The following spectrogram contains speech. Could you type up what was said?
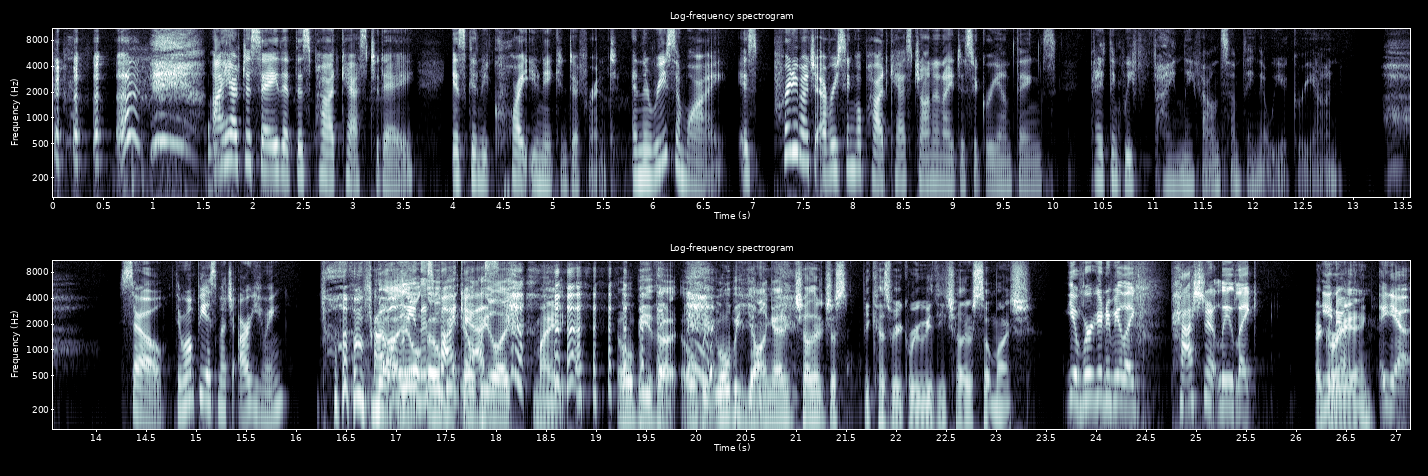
I have to say that this podcast today is going to be quite unique and different. And the reason why is pretty much every single podcast, John and I disagree on things, but I think we finally found something that we agree on. So there won't be as much arguing. Probably no, it'll, this it'll be, it'll be like my, it'll be the, it'll be, we'll be yelling at each other just because we agree with each other so much. yeah, we're going to be like passionately like you know, Agreeing. yeah,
